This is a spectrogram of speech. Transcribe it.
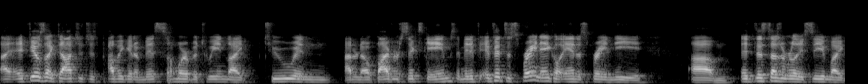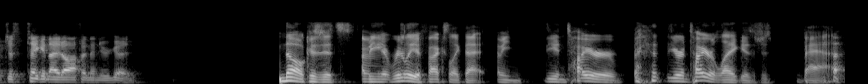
it feels like Doncic is probably going to miss somewhere between like two and I don't know five or six games. I mean, if, if it's a sprained ankle and a sprained knee, um, it just doesn't really seem like just take a night off and then you're good. No, because it's I mean it really affects like that. I mean the entire your entire leg is just bad.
